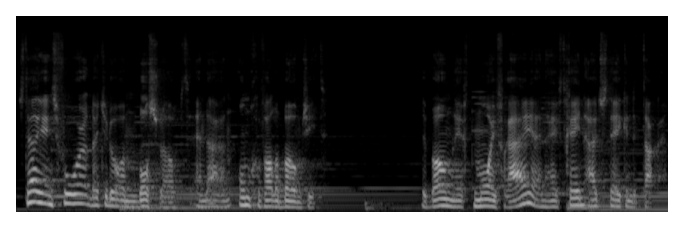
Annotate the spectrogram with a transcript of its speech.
Stel je eens voor dat je door een bos loopt en daar een omgevallen boom ziet. De boom ligt mooi vrij en heeft geen uitstekende takken.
